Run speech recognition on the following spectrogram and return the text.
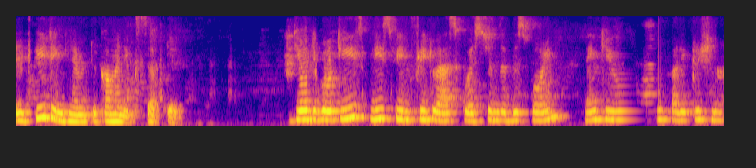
entreating Him to come and accept it. Dear devotees, please feel free to ask questions at this point. Thank you. Hare Krishna.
